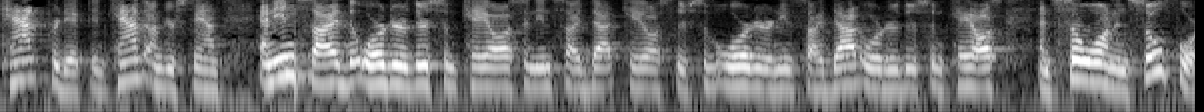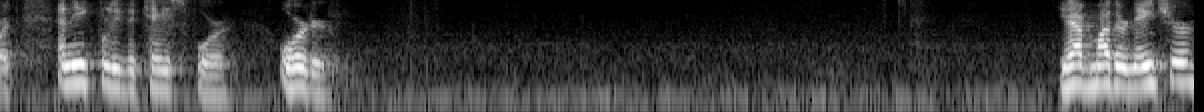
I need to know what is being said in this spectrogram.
can't predict and can't understand. And inside the order, there's some chaos, and inside that chaos, there's some order, and inside that order, there's some chaos, and so on and so forth. And equally the case for order. You have Mother Nature,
